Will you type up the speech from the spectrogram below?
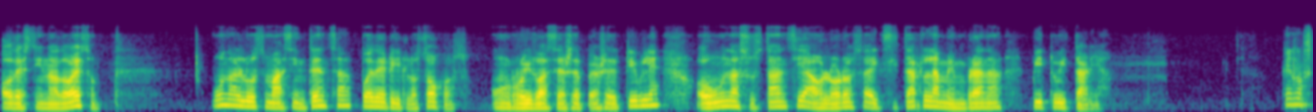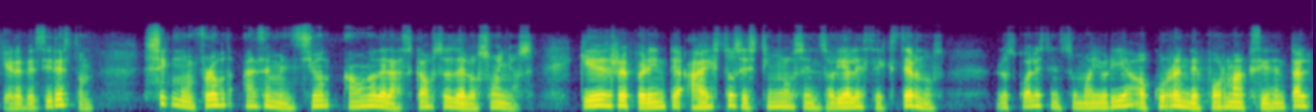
o destinado a eso. Una luz más intensa puede herir los ojos, un ruido hacerse perceptible o una sustancia olorosa excitar la membrana pituitaria. ¿Qué nos quiere decir esto? Sigmund Freud hace mención a una de las causas de los sueños, que es referente a estos estímulos sensoriales externos, los cuales en su mayoría ocurren de forma accidental,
